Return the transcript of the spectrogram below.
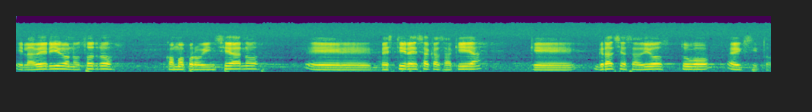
el haber ido nosotros como provincianos vestir esa casaquilla que gracias a Dios tuvo éxito.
